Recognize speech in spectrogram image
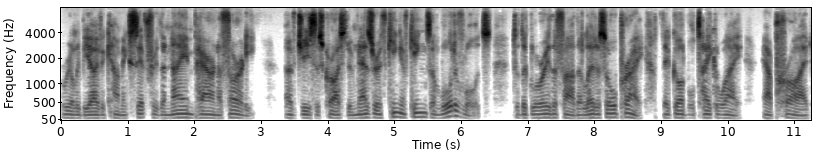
really be overcome except through the name, power, and authority of Jesus Christ of Nazareth, King of Kings and Lord of Lords, to the glory of the Father. Let us all pray that God will take away our pride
